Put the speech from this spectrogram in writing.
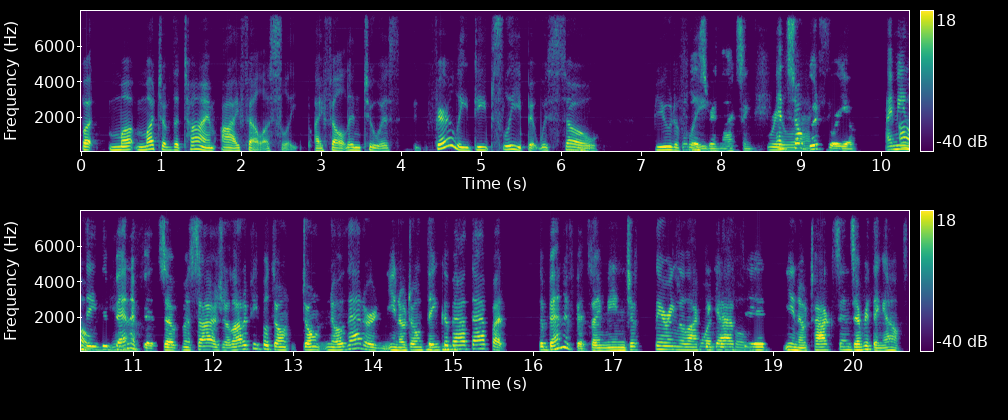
But mu- much of the time, I fell asleep. I fell into a fairly deep sleep. It was so It beautifully is relaxing and so good for you. I mean, Oh, the, the yeah. benefits of massage. A lot of people don't don't know that, or you know, don't think Mhm. about that. But the benefits. I mean, just clearing the lactic Wonderful. acid, you know, toxins, everything else.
